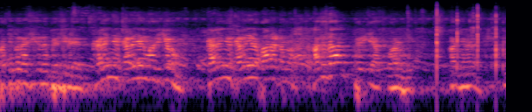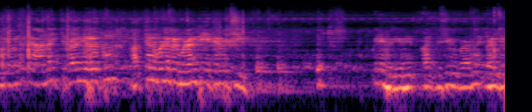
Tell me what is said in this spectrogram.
பத்து பேர் அடிச்சுக்கிறது பெருசு கிடையாது. கலைஞர் கலைஞர் மதிக்கணும் கலைஞர் கலைஞரை பாராட்டணும். அதுதான் பெரிய வாழ்வு அதனால இங்கே வந்து அனைத்து கலைஞர்களுக்கும் அத்தனை உள்ளங்கள் நன்றியை தெரிவித்து விடைபெறுகிறேன். அடுத்த பாருங்க. நன்றி.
